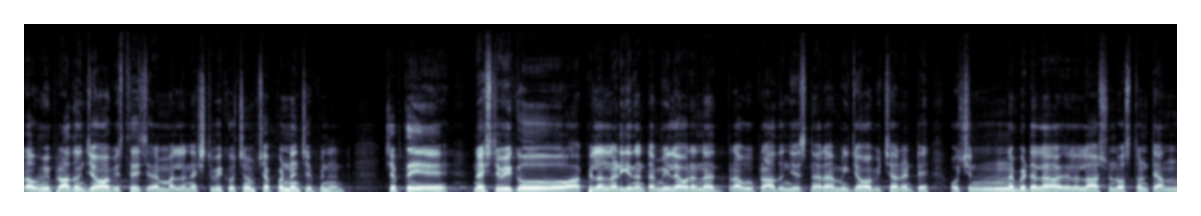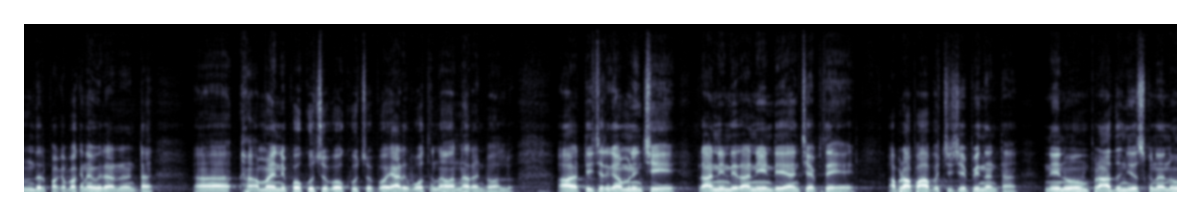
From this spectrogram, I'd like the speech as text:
ప్రభు మీ ప్రార్థన జవాబిస్తే మళ్ళీ నెక్స్ట్ వీక్ వచ్చినాం చెప్పండి అని చెప్పినండి. చెప్తే నెక్స్ట్ వీక్ ఆ పిల్లల్ని అడిగిందంట మీరు ఎవరైనా ప్రభు ప్రార్థన చేసినారా? మీకు జవాబు ఇచ్చారంటే? ఒక చిన్న బిడ్డ లా- లాస్ట్ నుండి వస్తుంటే అందరు పక్కపక్క నవ్విరాడంట అమ్మాయిని పో కూర్చోపో కూర్చోపో ఎక్కడికి పోతున్నావు? అన్నారంట వాళ్ళు. ఆ టీచర్ గమనించి రానియండి రానియండి అని చెప్తే అప్పుడు ఆ పాప వచ్చి చెప్పిందంట నేను ప్రార్థన చేసుకున్నాను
